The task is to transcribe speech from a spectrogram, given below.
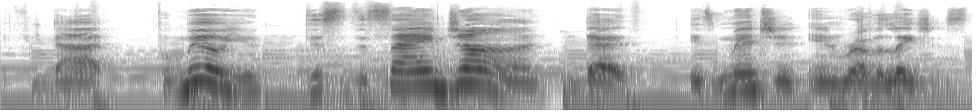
if you're not familiar, this is the same John that is mentioned in Revelations.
